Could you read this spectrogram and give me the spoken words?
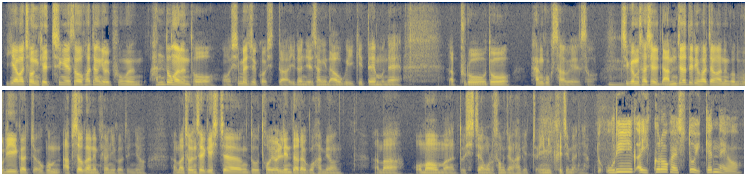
이게 아마 전 계층에서 화장 열풍은 한동안은 더 어, 심해질 것이다 이런 예상이 나오고 있기 때문에 앞으로도 한국 사회에서 지금 사실 남자들이 화장하는 건 우리가 조금 앞서가는 편이거든요. 아마 전 세계 시장도 더 열린다라고 하면 아마 어마어마한 또 시장으로 성장하겠죠. 이미 크지만요. 또 우리가 이끌어갈 수도 있겠네요.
